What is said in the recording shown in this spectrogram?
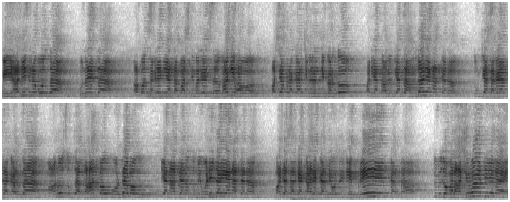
मी अधिक न बोलता पुन्हा एकदा आपण सगळ्यांनी या तपासणीमध्ये सहभागी व्हावं अशा प्रकारची विनंती करतो. आणि या तालुक्याचा आमदार या नात्यानं तुमच्या सगळ्यांचा घरचा माणूस तुमचा लहान भाऊ मोठा भाऊ या नात्यानं तुम्ही वडीलधारी या नात्यानं माझ्यासारख्या कार्यकर्त्यावरती जे प्रेम करता तुम्ही जो मला आशीर्वाद दिलेला आहे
